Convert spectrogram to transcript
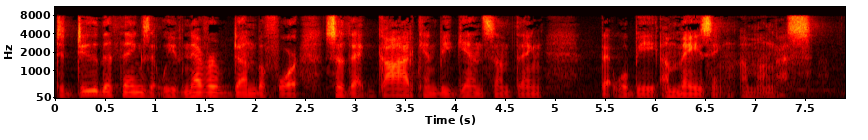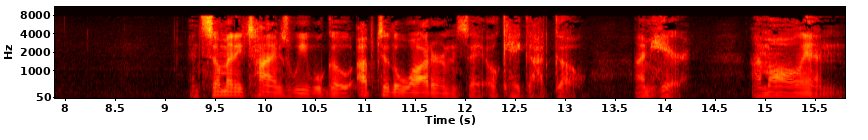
to do the things that we've never done before, so that God can begin something that will be amazing among us. And so many times we will go up to the water and say, okay, God, go. I'm here. I'm all in.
